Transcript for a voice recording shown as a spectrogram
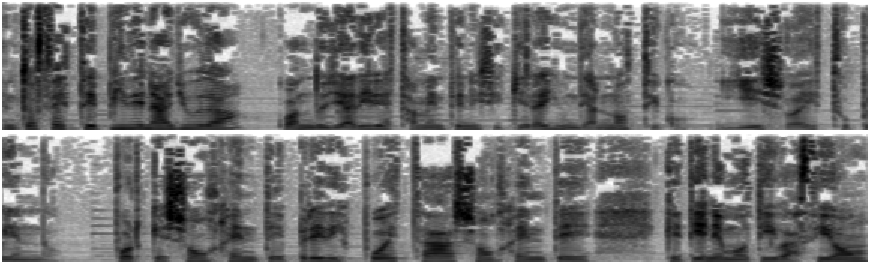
Entonces te piden ayuda cuando ya directamente ni siquiera hay un diagnóstico, y eso es estupendo porque son gente predispuesta, son gente que tiene motivación,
